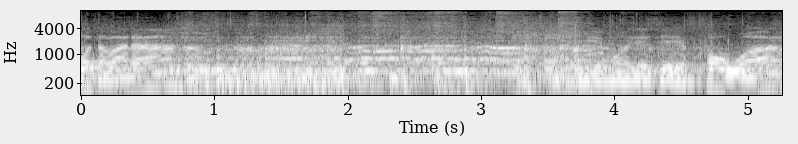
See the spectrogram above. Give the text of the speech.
Botavara. Ahí vemos ese forward.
